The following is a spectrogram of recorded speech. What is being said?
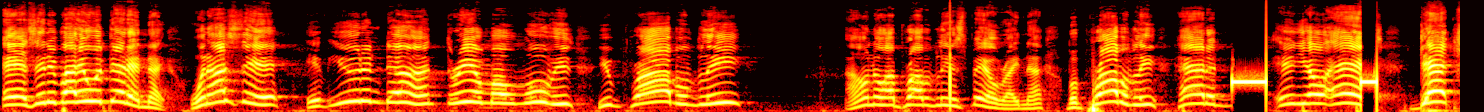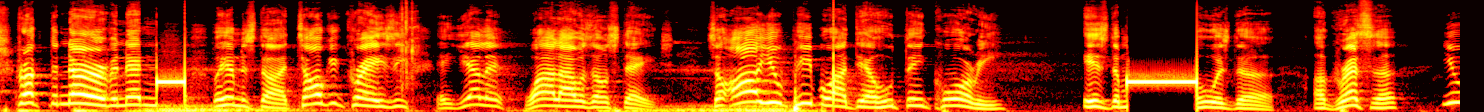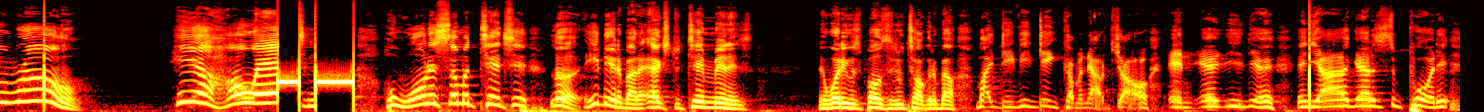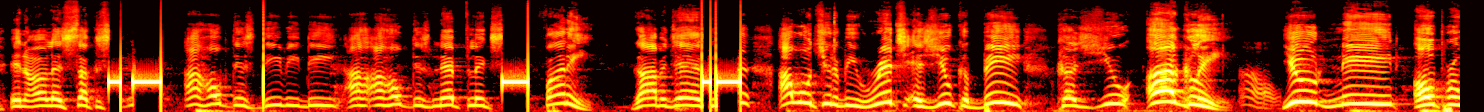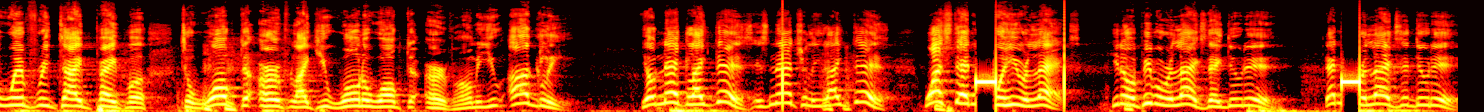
As anybody who was there that night. When I said, if you done done three or more movies, you probably, I don't know how probably is spelled right now, but probably had a in your ass. That struck the nerve in that for him to start talking crazy and yelling while I was on stage. So all you people out there who think Corey is the who is the aggressor, you wrong. He a hoe ass who wanted some attention. Look, he did about an extra 10 minutes than what he was supposed to do talking about my DVD coming out, y'all, and and, and y'all gotta support it and all that sucker shit. I hope this DVD, I, I hope this Netflix funny, garbage ass. I want you to be rich as you could be, cause you ugly. You need Oprah Winfrey type paper to walk the earth like you want to walk the earth, homie. You ugly. Your neck like this. It's naturally like this. Watch that when he relax. You know, when people relax, they do this. That relax, they do this.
